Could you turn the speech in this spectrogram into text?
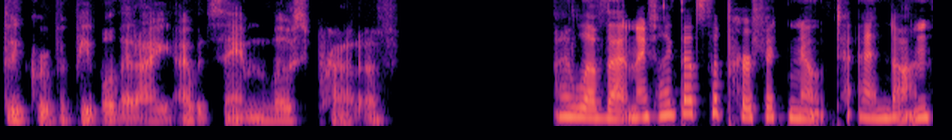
the group of people that I, I would say I'm most proud of. I love that. And I feel like that's the perfect note to end on.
